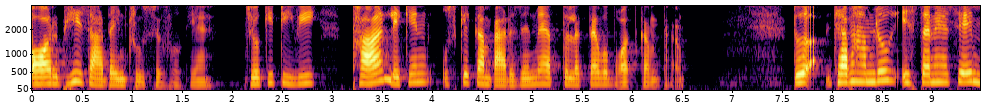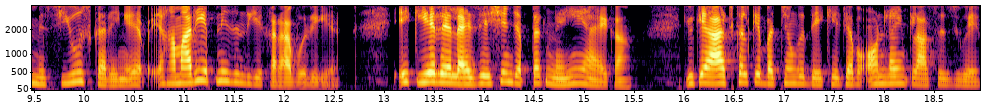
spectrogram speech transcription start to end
और भी ज़्यादा इंट्रूसिव हो गया है, जो कि टीवी था, लेकिन उसके कंपैरिजन में अब तो लगता है वो बहुत कम था। तो जब हम लोग इस तरह से मिसयूज़ करेंगे, हमारी अपनी ज़िंदगी ख़राब हो रही है। एक ये रियलाइजेशन जब तक नहीं आएगा क्योंकि आजकल के बच्चों को देखिए, जब ऑनलाइन क्लासेस हुए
